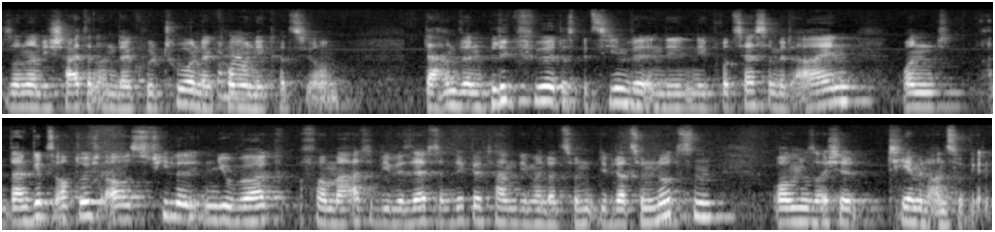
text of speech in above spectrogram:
sondern die scheitern an der Kultur und der genau. Kommunikation. Da haben wir einen Blick für, das beziehen wir in die, in die Prozesse mit ein. Und dann gibt es auch durchaus viele New Work-Formate, die wir selbst entwickelt haben, die, man dazu, die wir dazu nutzen, um solche Themen anzugehen.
